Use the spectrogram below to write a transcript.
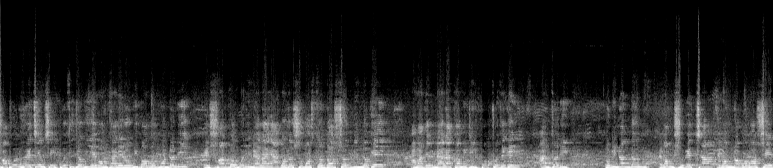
সফল হয়েছেন, সেই প্রতিযোগী এবং তাদের অভিভাবক মণ্ডলী এই সর্বোপরি মেলায় আগত সমস্ত দর্শকবৃন্দকে আমাদের মেলা কমিটির পক্ষ থেকে আন্তরিক অভিনন্দন এবং শুভেচ্ছা এবং নববর্ষের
